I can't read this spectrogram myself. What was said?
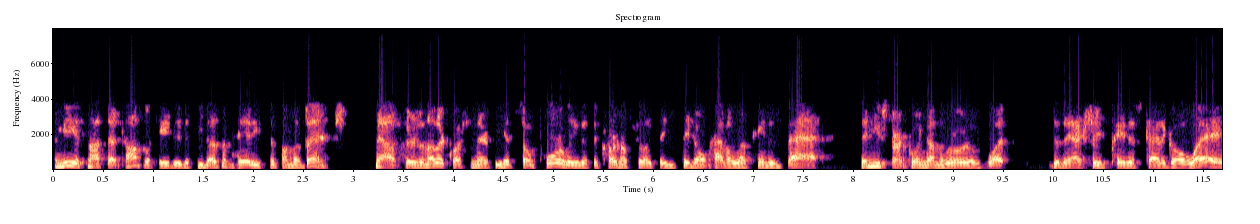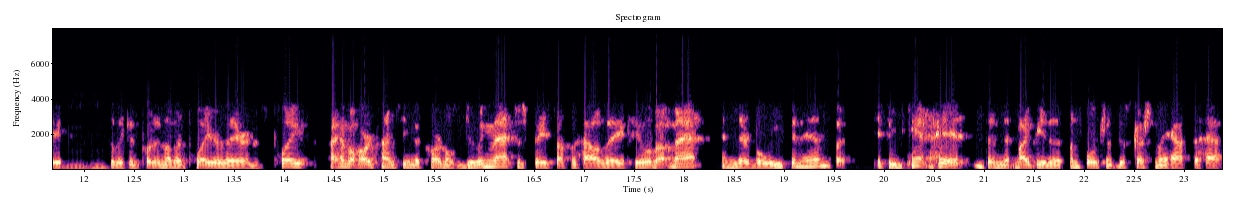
to me, it's not that complicated. If he doesn't hit, he sits on the bench. Now, if there's another question there. If he hits so poorly that the Cardinals feel like they, they don't have a left handed bat, then you start going down the road of what do they actually pay this guy to go away mm-hmm. so they can put another player there in his place? I have a hard time seeing the Cardinals doing that just based off of how they feel about Matt and their belief in him. But if he can't hit, then it might be the unfortunate discussion they have to have.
